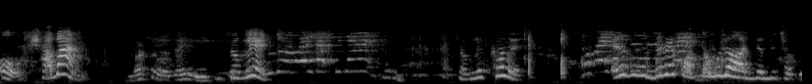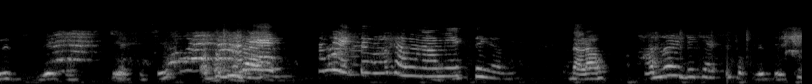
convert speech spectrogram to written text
ও সাবান। চকলেট? চকলেট খাবে? এরকম উদ্ধারে কতগুলো অর্জন চকলেট এসেছে? আমি একটা করে খাব না আমি একটা খাব। দাঁড়াও। ভালো দেখে একটা চকলেট দিয়েছি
